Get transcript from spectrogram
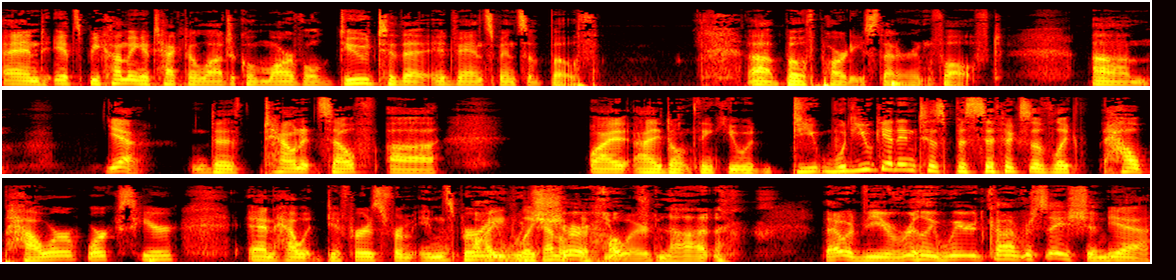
and it's becoming a technological marvel due to the advancements of both, uh, both parties that are involved. Um, yeah, the town itself, uh, I, I don't think you would. Do you, would you get into specifics of like how power works here and how it differs from Innsbury? I would like sure I don't think hope would. not. That would be a really weird conversation. Yeah,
